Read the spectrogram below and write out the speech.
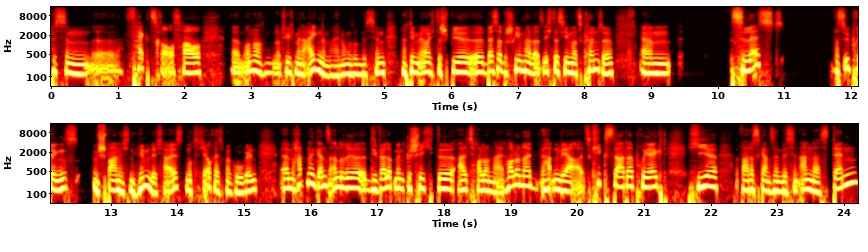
bisschen äh, Facts raushau. Ähm, und noch natürlich meine eigene Meinung so ein bisschen, nachdem er euch das Spiel äh, besser beschrieben hat, als ich das jemals könnte. Ähm, Celeste, was übrigens im Spanischen himmlisch heißt, muss ich auch erstmal googeln, ähm, hat eine ganz andere Development-Geschichte als Hollow Knight. Hollow Knight hatten wir ja als Kickstarter-Projekt. Hier war das Ganze ein bisschen anders, denn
